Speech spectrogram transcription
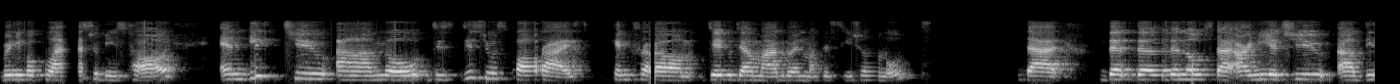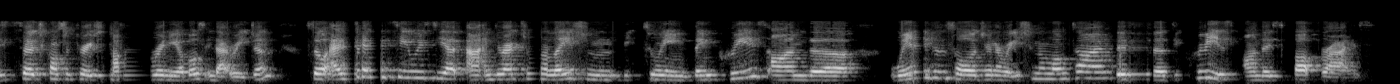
renewable plants to be installed. And these two um, nodes, this, these two spot price came from Diego de Almagro and Montecillo nodes that the, the, the nodes that are near to uh, this such concentration of renewables in that region. So as you can see, we see an indirect relation between the increase on the wind and solar generation a long time with the decrease on the spot price.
